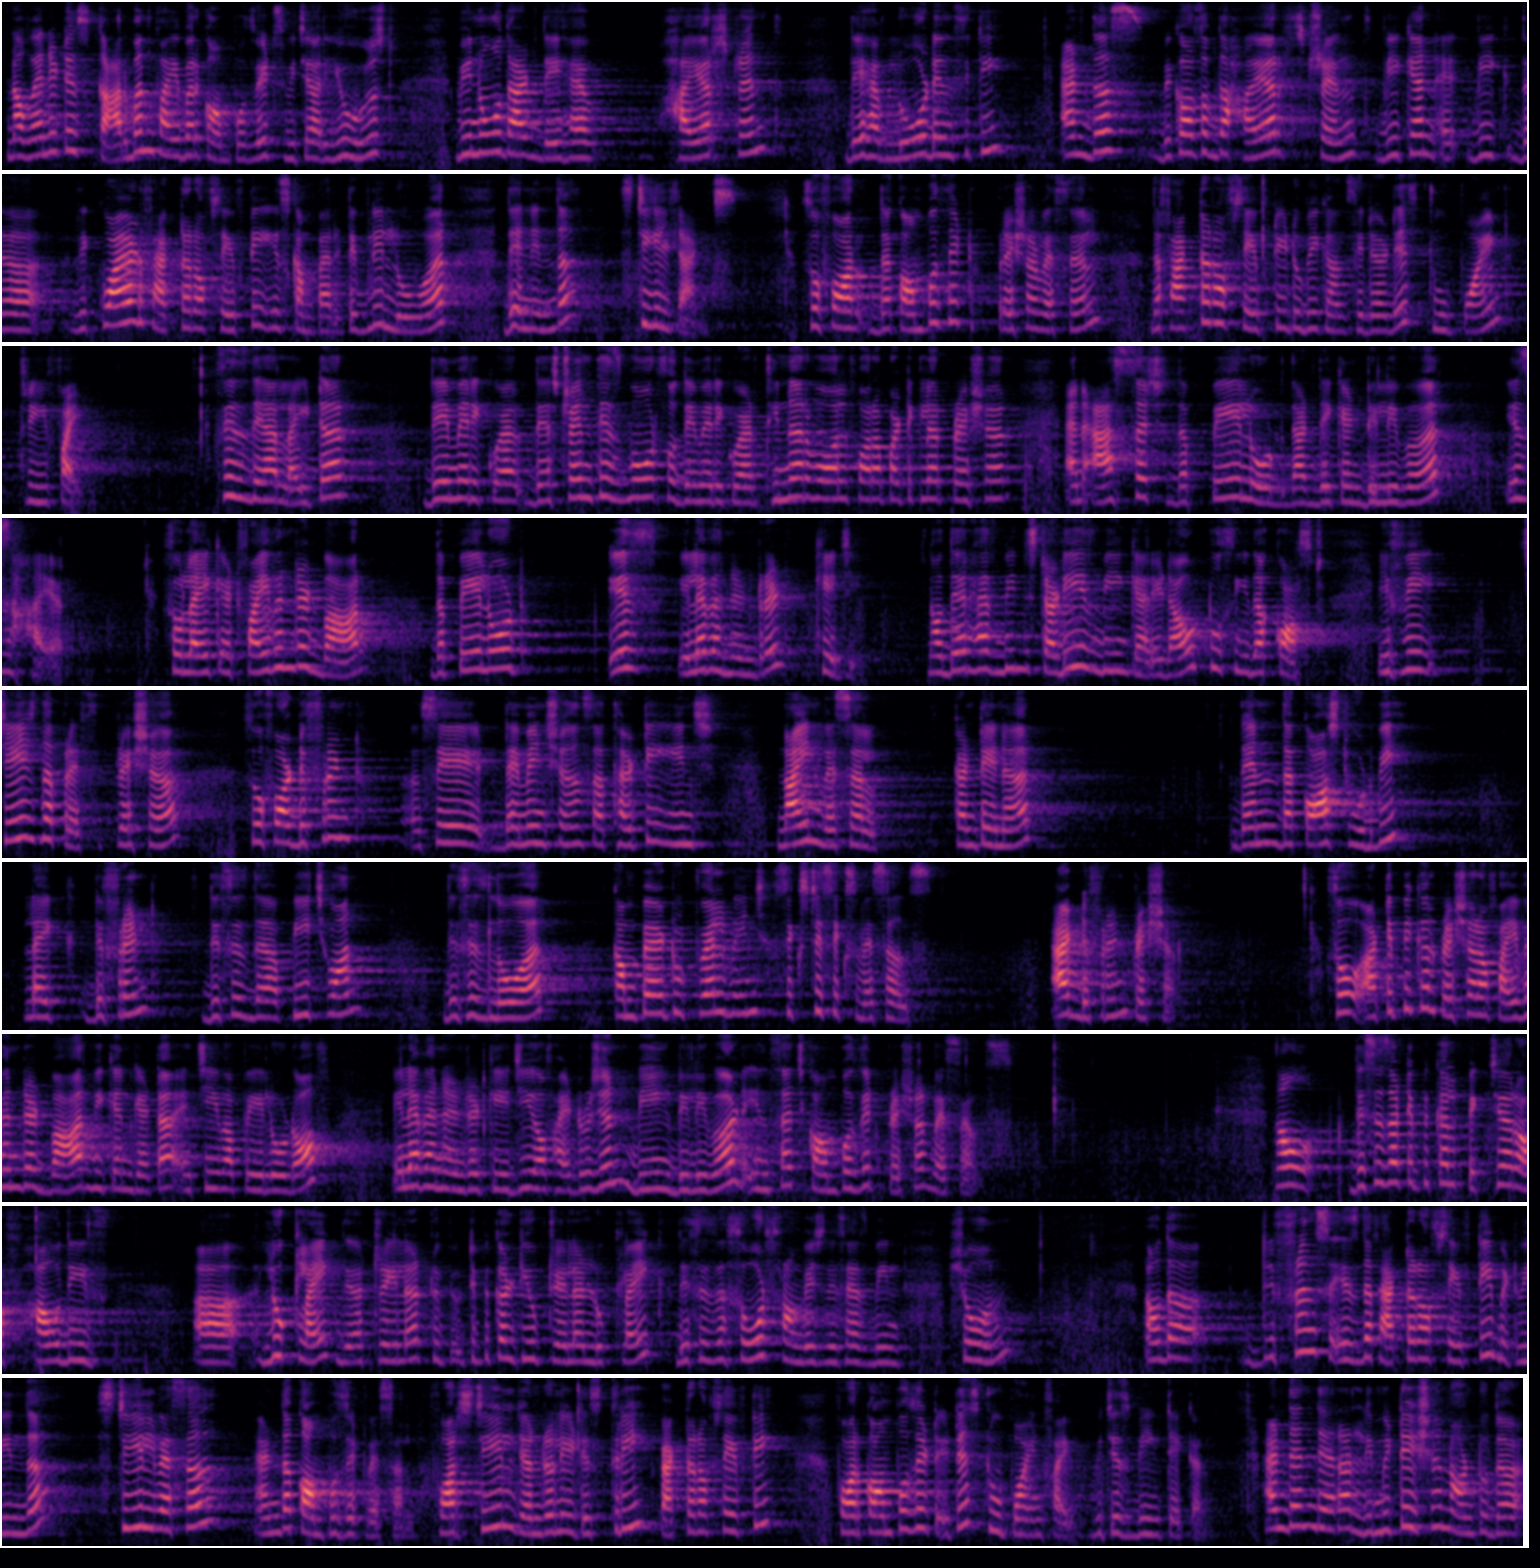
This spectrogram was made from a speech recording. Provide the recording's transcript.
Now when it is carbon fiber composites which are used, we know that they have higher strength, they have low density and thus because of the higher strength we can eh, we the required factor of safety is comparatively lower than in the steel tanks. So, for the composite pressure vessel the factor of safety to be considered is 2.35. Since they are lighter they may require their strength is more so they may require thinner wall for a particular pressure and as such the payload that they can deliver is higher. So, like at 500 bar the payload is 1100 kg. Now there has been studies being carried out to see the cost. If we change the press pressure, so for different uh, say dimensions a 30 inch 9 vessel container then the cost would be like different. This is the peach one, this is lower compared to 12 inch 66 vessels at different pressure. So, a typical pressure of 500 bar we can get a achieve a payload of 1100 kg of hydrogen being delivered in such composite pressure vessels. Now, this is a typical picture of how these uh, look like their trailer typical tube trailer look like. This is the source from which this has been shown. Now, the difference is the factor of safety between the steel vessel and the composite vessel. For steel generally it is 3 factor of safety, for composite it is 2.5 which is being taken. And then there are limitation onto the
